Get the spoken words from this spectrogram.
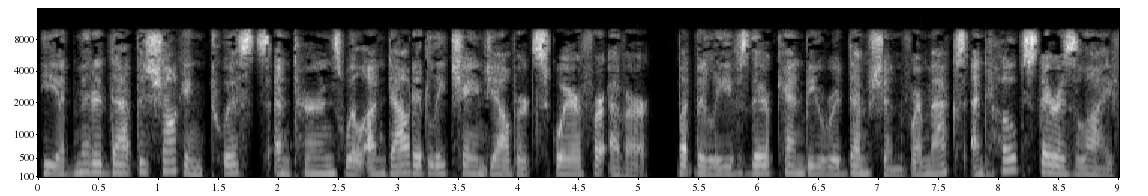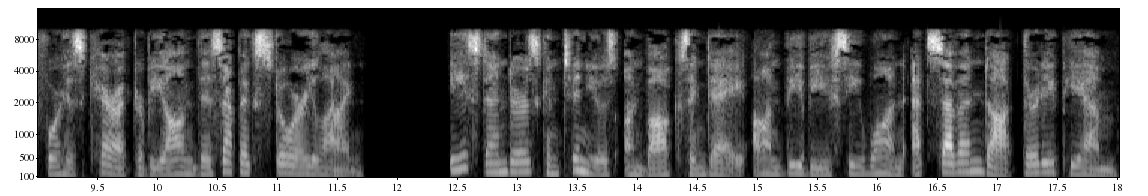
He admitted that the shocking twists and turns will undoubtedly change Albert Square forever, but believes there can be redemption for Max and hopes there is life for his character beyond this epic storyline. EastEnders continues on Boxing Day on BBC One at 7.30 pm.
